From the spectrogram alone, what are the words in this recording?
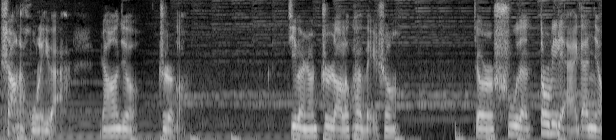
上来胡了一把，然后就治了，基本上治到了快尾声，就是输的兜比脸还干净，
